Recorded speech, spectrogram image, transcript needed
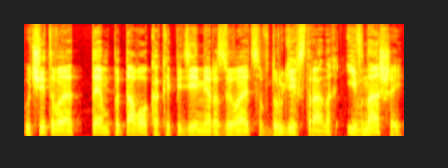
учитывая темпы того, как эпидемия развивается в других странах и в нашей,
